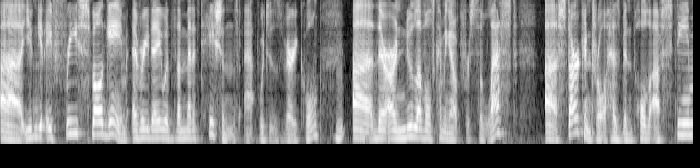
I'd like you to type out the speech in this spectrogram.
Uh, you can get a free small game every day with the Meditations app, which is very cool. Uh, there are new levels coming out for Celeste. Uh, Star Control has been pulled off Steam,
